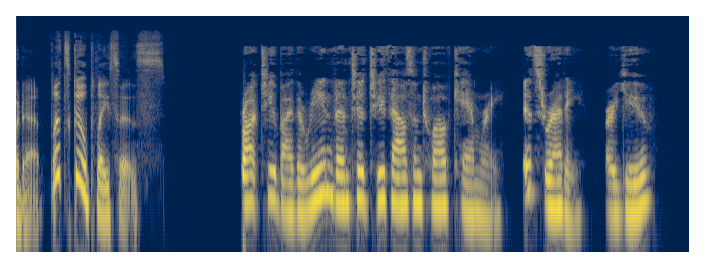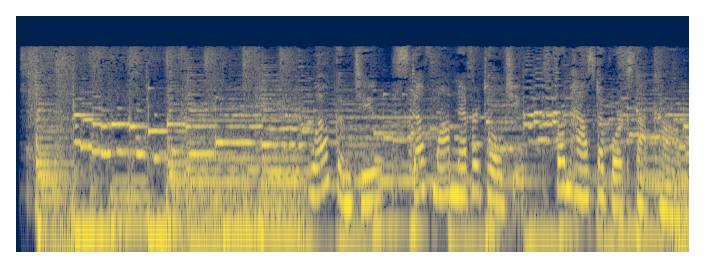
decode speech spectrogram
Toyota. Let's go places. Brought to you by the reinvented 2012 Camry. It's ready. Are you? Welcome to Stuff Mom Never Told You from HowStuffWorks.com.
